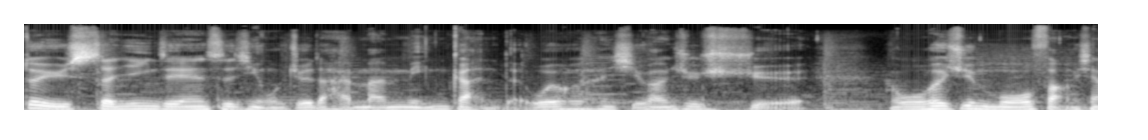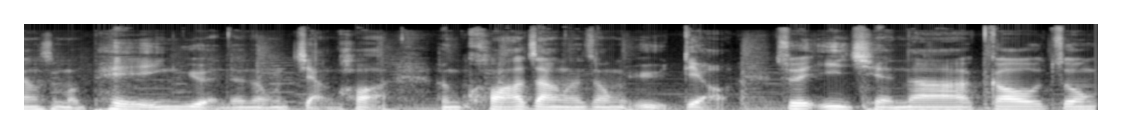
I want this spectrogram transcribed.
对于声音这件事情，我觉得还蛮敏感的。我也会很喜欢去学，我会去模仿像什么配音员的那种讲话，很夸张的这种语调。所以以前呢，高中、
